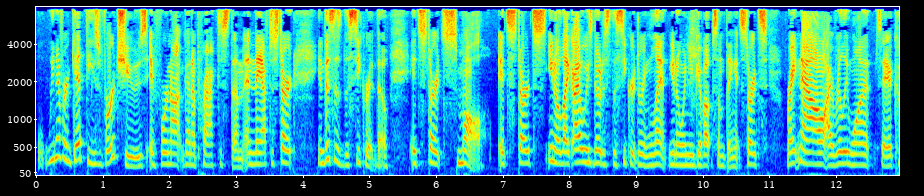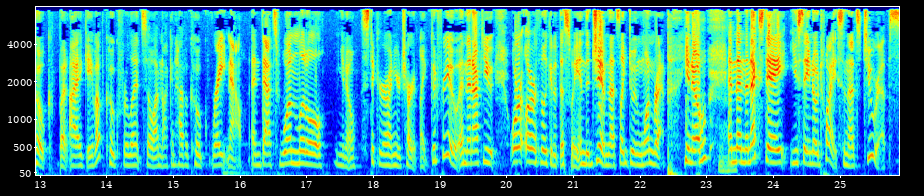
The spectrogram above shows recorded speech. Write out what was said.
we never get these virtues if we're not going to practice them. And they have to start and this is the secret though. It starts small. It starts, you know, like I always notice the secret during Lent, you know, when you give up something. It starts right now, I really want say a Coke, but I gave up Coke for Lent, so I'm not going to have a Coke right now. And that's one little, you know, sticker on your chart like good for you. And then after you or or look at it this way, in the gym, that's like doing one rep, you know? Mm-hmm. And then the next day you say no twice and that's two reps.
